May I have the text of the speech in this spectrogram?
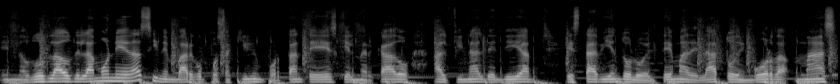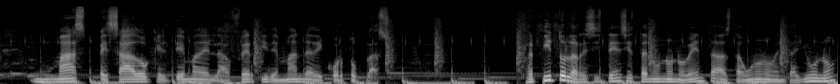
en, los dos lados de la moneda, sin embargo, pues aquí lo importante es que el mercado al final del día está viéndolo el tema del ato de engorda más, más pesado que el tema de la oferta y demanda de corto plazo. Repito, la resistencia está en 1.90 hasta 1.91.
